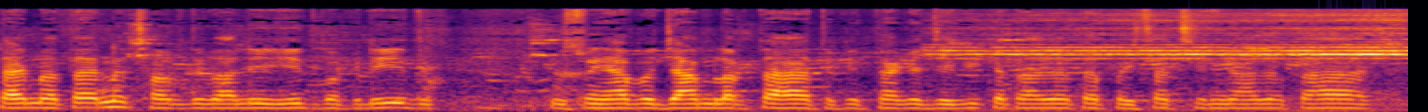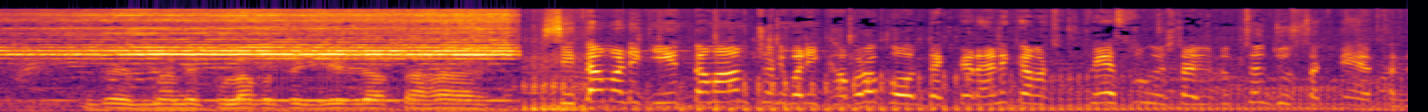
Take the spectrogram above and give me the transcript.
टाइम आता है ना छठ दिवाली ईद बकरीद उसमें यहाँ पर जाम लगता है तो कितना के जेबी कटा जाता है पैसा छीनने आ जाता है। मैंने पुला पर से गिर जाता है। सीतामढ़ी की तमाम छोटी बड़ी खबरों को देखते रहने के फेसबुक इंस्टा यूट्यूब ऐसी जुड़ सकते हैं। धन्यवाद।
